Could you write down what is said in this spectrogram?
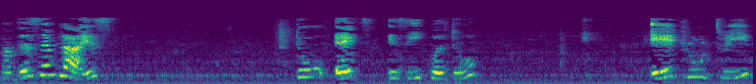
Now this implies 2x is equal to 8 root 3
